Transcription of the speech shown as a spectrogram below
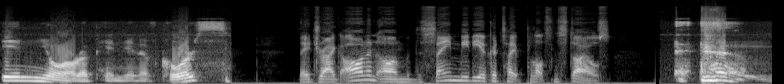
In your opinion, of course. They drag on and on with the same mediocre type plots and styles.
